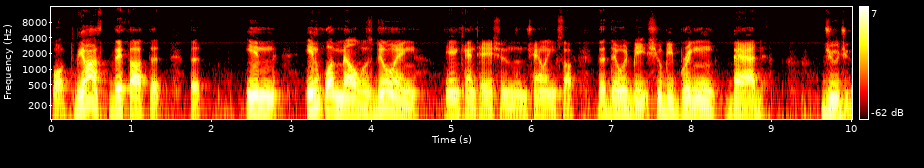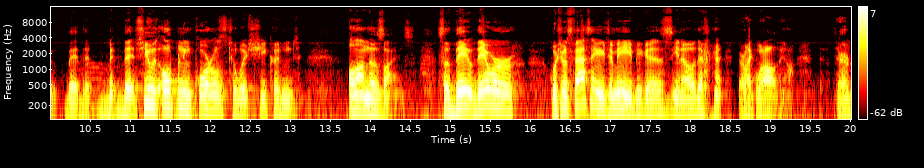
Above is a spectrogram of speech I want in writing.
well, to be honest, they thought that in, in what Mel was doing, incantations and channeling stuff, that there would be, she would be bringing bad juju. That, that, that she was opening portals to which she couldn't, along those lines. So they, they were, which was fascinating to me because, you know, they're, they're like, well, you know, they're,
